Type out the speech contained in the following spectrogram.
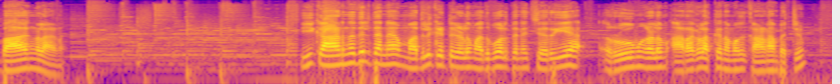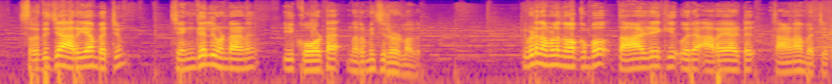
ഭാഗങ്ങളാണ്. ഈ കാണുന്നതിൽ തന്നെ മതിൽക്കെട്ടുകളും അതുപോലെ തന്നെ ചെറിയ റൂമുകളും അറകളൊക്കെ നമുക്ക് കാണാൻ പറ്റും. ശ്രദ്ധിച്ചാൽ അറിയാൻ പറ്റും. ചെങ്കൽ കൊണ്ടാണ് ഈ കോട്ട നിർമ്മിച്ചിട്ടുള്ളത്. ഇവിടെ നമ്മൾ നോക്കുമ്പോൾ താഴേക്ക് ഒരു അറയായിട്ട് കാണാൻ പറ്റും.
